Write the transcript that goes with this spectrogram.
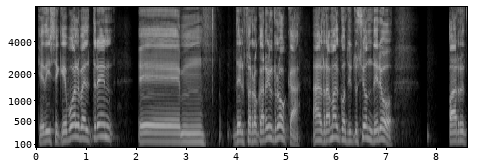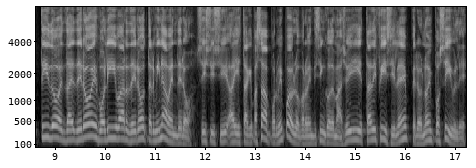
que dice que vuelve el tren. Eh, del ferrocarril Roca al ramal Constitución Deró. Partido de Deró es Bolívar, Deró terminaba en Deró. Sí, sí, sí, ahí está, que pasaba por mi pueblo por 25 de mayo. Y está difícil, ¿eh? pero no imposible.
